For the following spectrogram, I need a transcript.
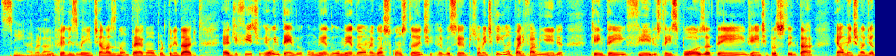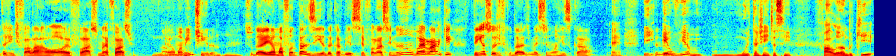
Sim. É verdade. Infelizmente, elas não pegam a oportunidade. É difícil. Eu entendo. O medo, o medo é um negócio constante. É você, principalmente quem é um pai de família, quem tem filhos, tem esposa, tem gente para sustentar. Realmente não adianta a gente falar, ó, é fácil. Não é fácil. Não, é uma não. mentira. Isso daí é uma fantasia da cabeça. Você falar assim, não, vai lá que tem as suas dificuldades, mas se não arriscar, E Entendeu? eu via muita gente assim falando que,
